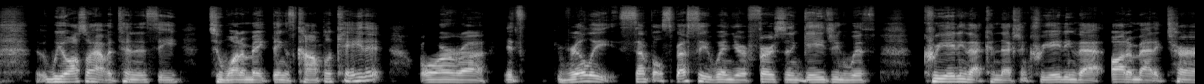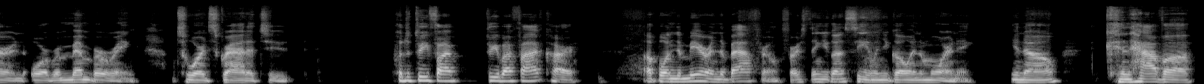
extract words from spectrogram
we also have a tendency to want to make things complicated, or uh, it's really simple, especially when you're first engaging with creating that connection, creating that automatic turn or remembering towards gratitude. Put a three five three by five card up on the mirror in the bathroom. First thing you're gonna see when you go in the morning. You know, can have a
